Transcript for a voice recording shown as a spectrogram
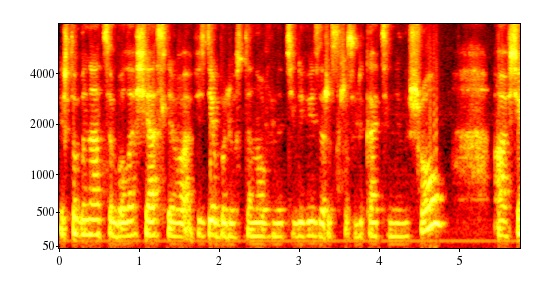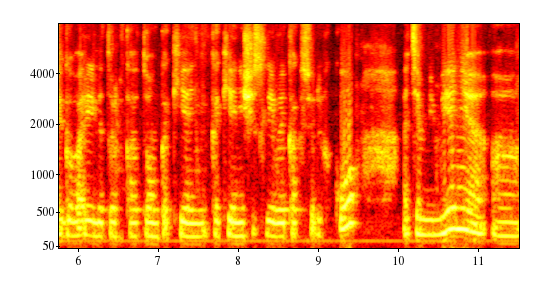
и чтобы нация была счастлива, везде были установлены телевизоры с развлекательными шоу, а все говорили только о том, какие они, какие они счастливые, как все легко, а тем не менее а,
